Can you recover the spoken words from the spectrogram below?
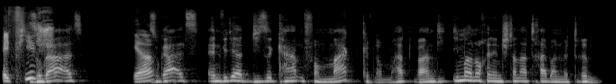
Ey, viel Sogar als, ja? sogar als Nvidia diese Karten vom Markt genommen hat, waren die immer noch in den Standardtreibern mit drin.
